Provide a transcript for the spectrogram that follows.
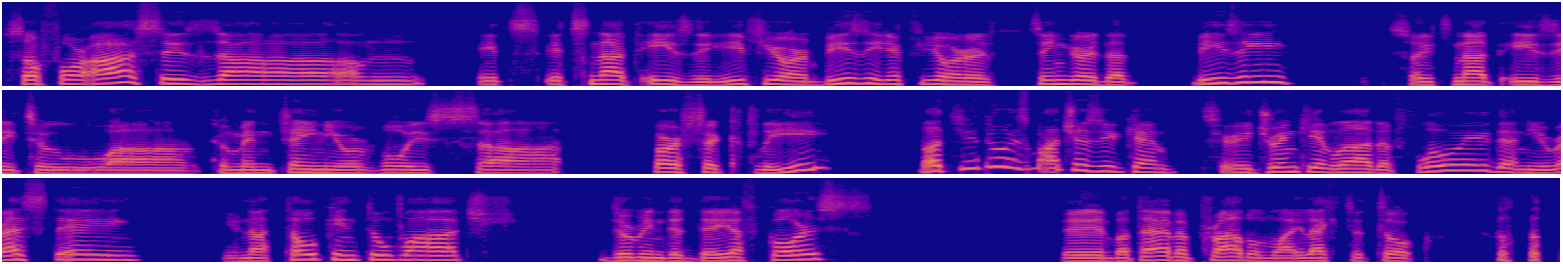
So for us is um it's it's not easy. If you are busy, if you are a singer that busy, so it's not easy to uh, to maintain your voice uh, perfectly. But you do as much as you can. So you're drinking a lot of fluid and you're resting. You're not talking too much during the day, of course. Uh, but I have a problem. I like to talk.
